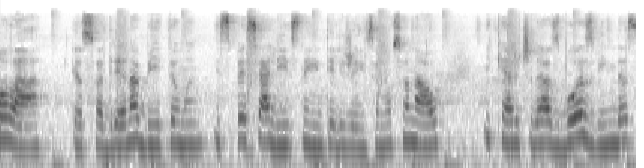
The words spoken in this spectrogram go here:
Olá, eu sou Adriana Bittelman, especialista em inteligência emocional e quero te dar as boas-vindas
